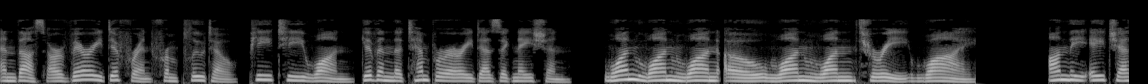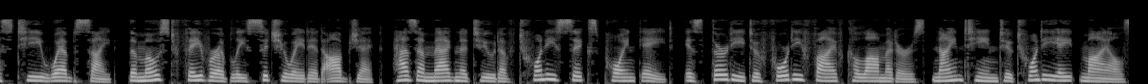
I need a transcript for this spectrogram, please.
and thus are very different from Pluto PT1 given the temporary designation 11101113Y. On the HST website, the most favorably situated object, has a magnitude of 26.8, is 30 to 45 kilometers (19 to 28 miles)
